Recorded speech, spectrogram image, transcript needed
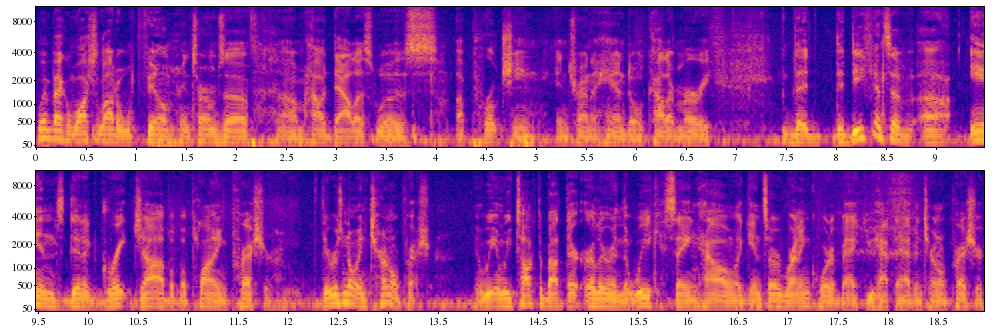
Went back and watched a lot of film in terms of um, how Dallas was approaching and trying to handle Kyler Murray. The the defensive uh, ends did a great job of applying pressure. There was no internal pressure. And we, and we talked about that earlier in the week, saying how against a running quarterback, you have to have internal pressure.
